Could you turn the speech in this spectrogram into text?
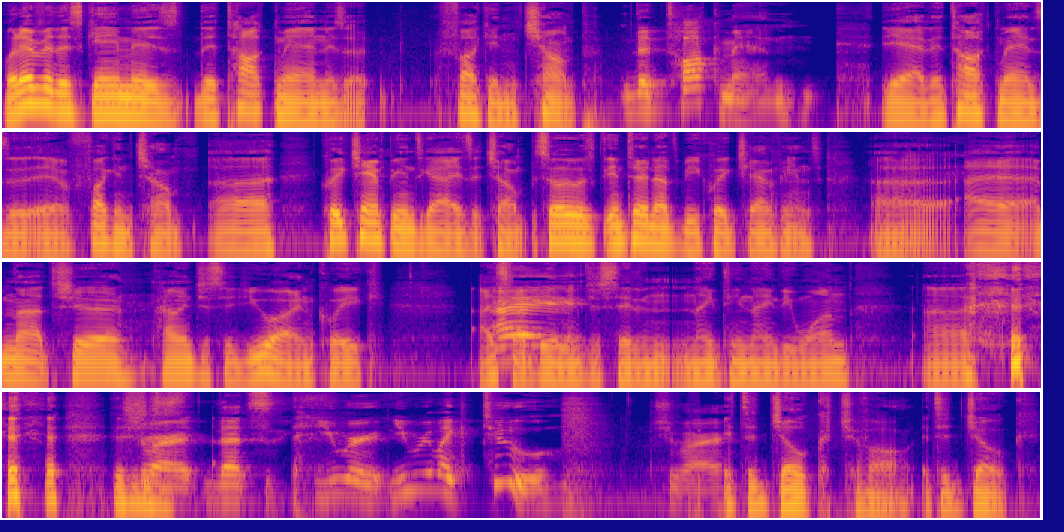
whatever this game is, the Talk Man is a fucking chump. The Talk Man. Yeah, the Talk Man's a, a fucking chump. Uh, Quake Champions guy is a chump. So it was. It turned out to be Quake Champions. Uh, I I'm not sure how interested you are in Quake. I stopped I- being interested in 1991. Uh, Shavar, just, that's you were you were like two, Shavar. it's a joke, Chaval. It's a joke.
